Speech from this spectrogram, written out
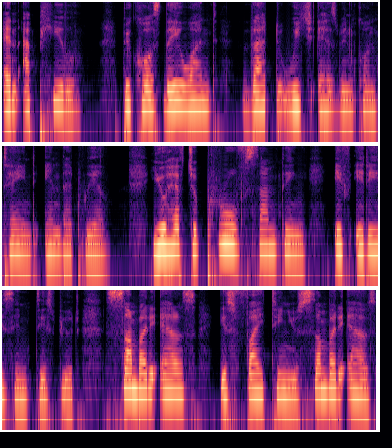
and appeal because they want that which has been contained in that will. You have to prove something if it is in dispute. Somebody else is fighting you. Somebody else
